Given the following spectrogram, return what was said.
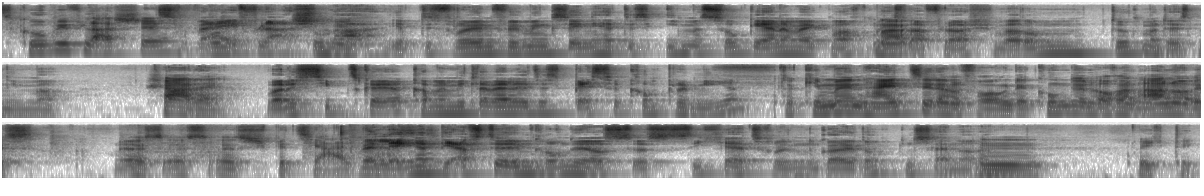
Scooby-Flasche. Zwei Flaschen. Ah, ich habe das früher in Filmen gesehen, ich hätte das immer so gerne mal gemacht mit Ja. zwei Flaschen. Warum tut man das nicht mehr? Schade. War das 70er Jahr? Kann man mittlerweile das besser komprimieren? Da können wir den Heinzi dann fragen, der kommt ja noch als, Ja. als, als, als Spezial. Weil länger darfst du ja im Grunde aus, aus Sicherheitsgründen gar nicht unten sein, oder? Mhm, richtig.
